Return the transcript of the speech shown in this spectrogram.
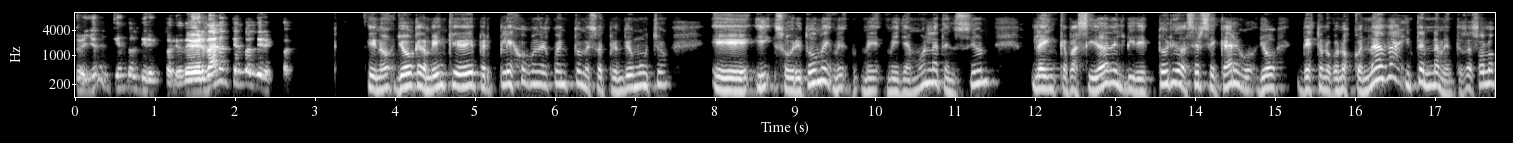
pero, yo no entiendo al directorio, de verdad no entiendo al directorio. Sí, no, yo también quedé perplejo con el cuento, me sorprendió mucho. Eh, y sobre todo me, me, llamó la atención la incapacidad del directorio de hacerse cargo. Yo de esto no conozco nada internamente, o sea, solo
